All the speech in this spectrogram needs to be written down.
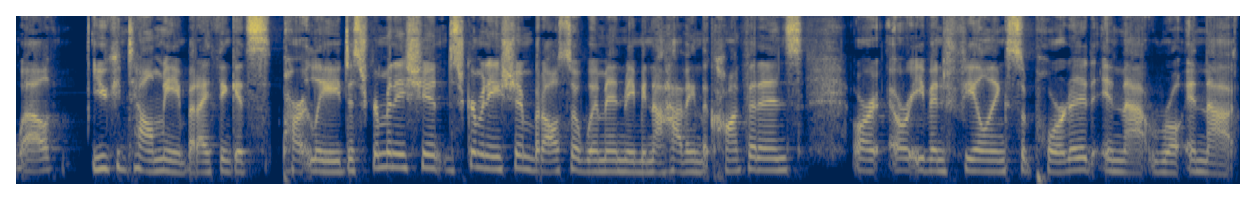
Well, you can tell me, but I think it's partly discrimination, discrimination, but also women maybe not having the confidence or, or even feeling supported in that role, in that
